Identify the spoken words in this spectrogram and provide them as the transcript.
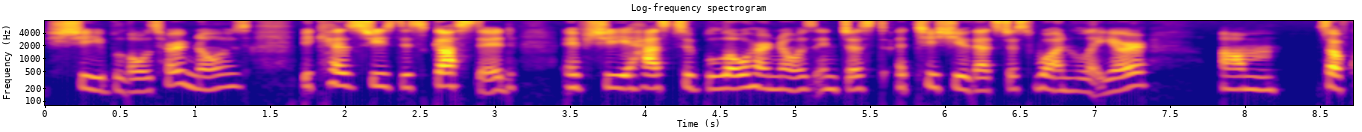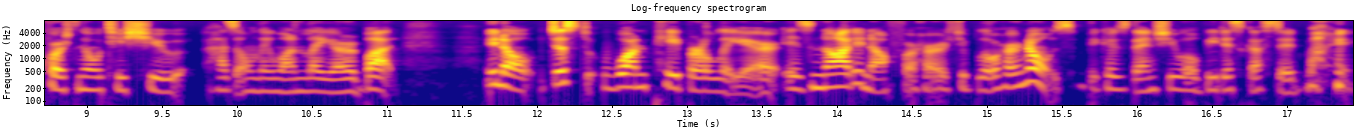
she blows her nose because she's disgusted if she has to blow her nose in just a tissue that's just one layer. Um, so of course no tissue has only one layer, but you know, just one paper layer is not enough for her to blow her nose because then she will be disgusted by,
